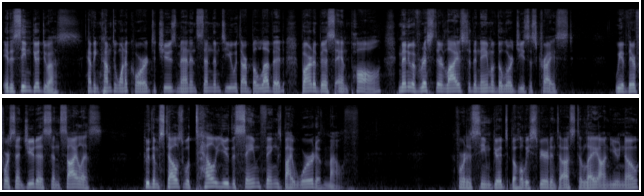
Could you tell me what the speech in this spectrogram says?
it has seemed good to us, having come to one accord, to choose men and send them to you with our beloved Barnabas and Paul, men who have risked their lives to the name of the Lord Jesus Christ. We have therefore sent Judas and Silas, who themselves will tell you the same things by word of mouth. For it has seemed good to the Holy Spirit and to us to lay on you no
